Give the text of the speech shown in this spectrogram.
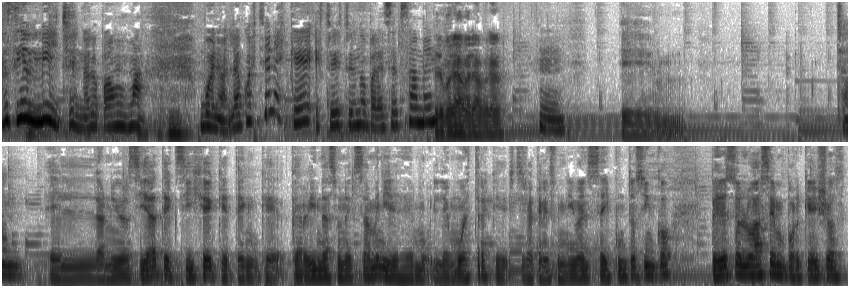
100 mil, che, no lo pagamos más. Bueno, la cuestión es que estoy estudiando para ese examen. Pero pará, pará, pará. Hmm, Eh, chan. El- la universidad te exige que, ten- que, que rindas un examen y les demu- le muestres que ya tenés un nivel 6.5, pero eso lo hacen porque ellos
